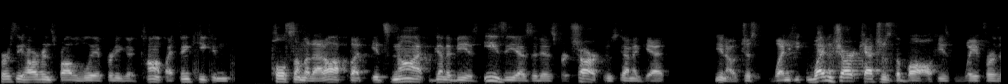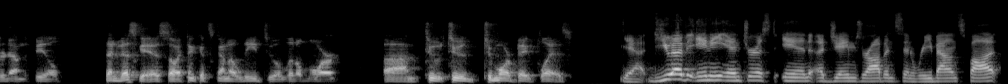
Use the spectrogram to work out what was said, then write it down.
Percy Harvin's probably a pretty good comp. I think he can pull some of that off, but it's not going to be as easy as it is for Shark, who's going to get, you know, just when he, when Shark catches the ball, he's way further down the field than Viska is. So I think it's going to lead to a little more, um, to, to, to more big plays. Yeah. Do you have any interest in a James Robinson rebound spot?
